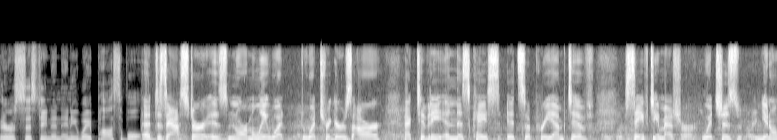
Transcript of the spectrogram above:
they're assisting in any way possible. A disaster is normally what what triggers our activity. In this case, it's a preemptive safety measure, which is, you know,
